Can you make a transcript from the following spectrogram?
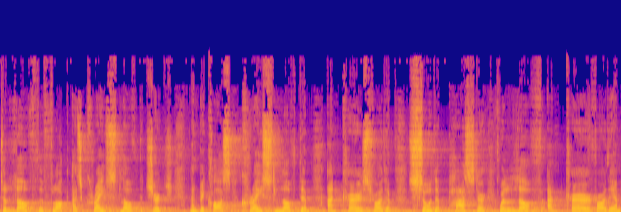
to love the flock as Christ loved the church. And because Christ loved them and cares for them, so the pastor will love and care for them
